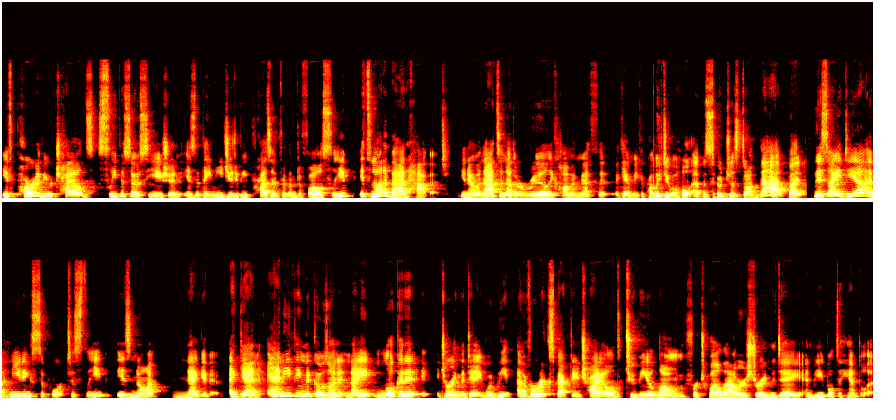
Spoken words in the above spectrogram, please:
If part of your child's sleep association is that they need you to be present for them to fall asleep, it's not a bad habit you know, and that's another really common myth that, again, we could probably do a whole episode just on that. But this idea of needing support to sleep is not negative. Again, anything that goes on at night, look at it during the day. Would we ever expect a child to be alone for 12 hours during the day and be able to handle it?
